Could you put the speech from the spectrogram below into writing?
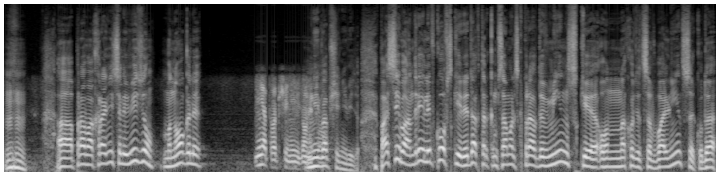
Угу. А правоохранители видел? Много ли? Нет, вообще не видел. Не, вообще не видел. Спасибо. Андрей Левковский, редактор «Комсомольской правды» в Минске. Он находится в больнице, куда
